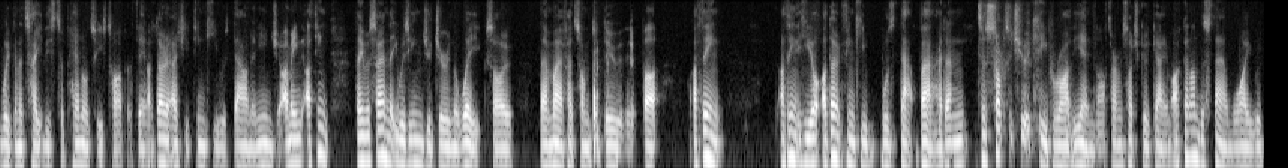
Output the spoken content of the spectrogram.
we're going to take this to penalties type of thing. I don't actually think he was down and injured. I mean, I think they were saying that he was injured during the week, so that may have had something to do with it. But I think I think he I don't think he was that bad. And to substitute a keeper right at the end after having such a good game, I can understand why he would.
